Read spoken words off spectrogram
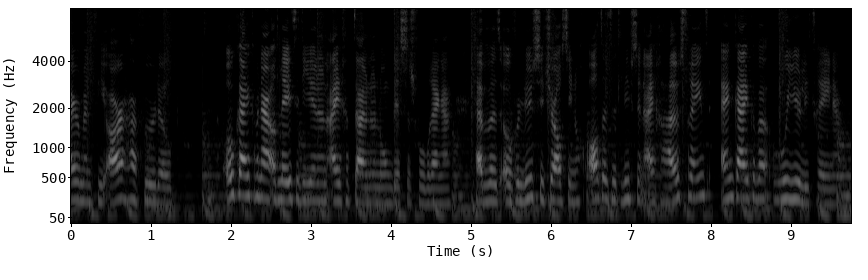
Ironman VR haar vuurdoop. Ook kijken we naar atleten die in hun eigen tuin een long distance volbrengen. Hebben we het over Lucy Charles die nog altijd het liefst in eigen huis traint en kijken we hoe jullie trainen.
